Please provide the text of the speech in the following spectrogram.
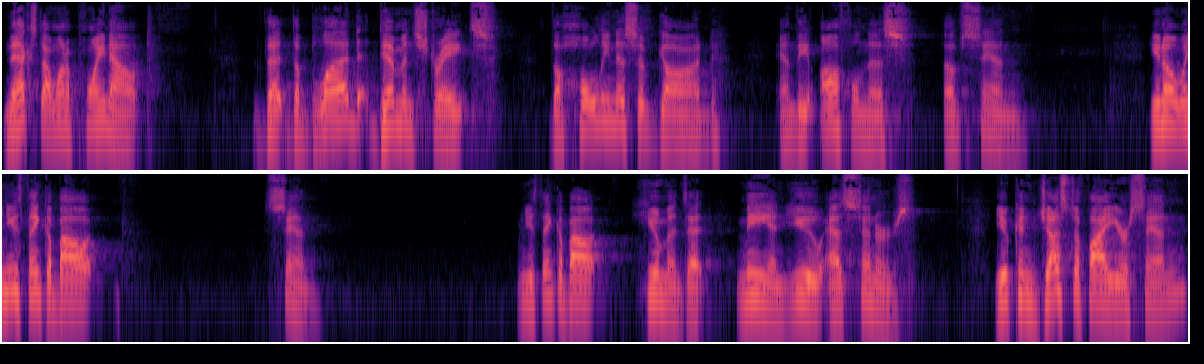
Next, I want to point out that the blood demonstrates the holiness of God and the awfulness of sin. You know, when you think about sin. When you think about humans, at me and you as sinners, you can justify your sin.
